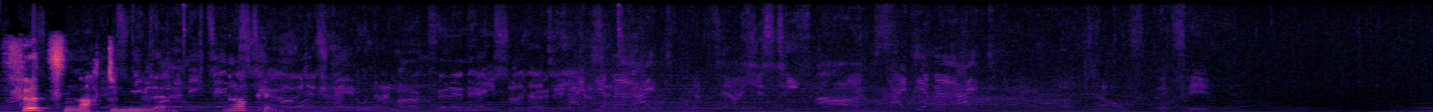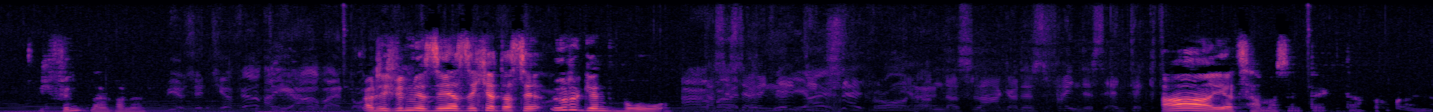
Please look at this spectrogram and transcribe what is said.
14 macht die Mühle. Okay. Ich finde ihn einfach nicht. Also ich bin mir sehr sicher, dass er irgendwo... Ah, jetzt haben wir es entdeckt. Da guck einer.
